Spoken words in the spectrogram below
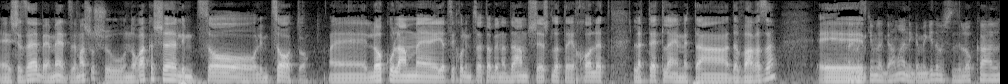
אה, שזה באמת, זה משהו שהוא נורא קשה למצוא, למצוא אותו. אה, לא כולם אה, יצליחו למצוא את הבן אדם שיש לו את היכולת לתת להם את הדבר הזה. אני מסכים לגמרי, אני גם אגיד אבל שזה לא קל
